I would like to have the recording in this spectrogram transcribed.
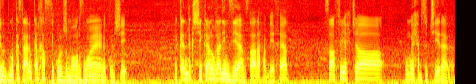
ينظموا كاس العالم كان خاص يكون الجمهور زوين وكل شيء. كان داك الشيء كانوا غادي مزيان صراحة بخير. صافي حتى هما يحبسوا التيرانات.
